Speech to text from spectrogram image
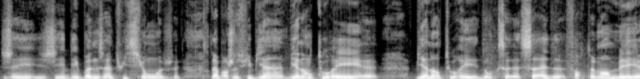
j'ai des bonnes intuitions. D'abord, je suis bien, bien entouré, euh, bien entouré, donc ça, aide fortement. Mais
